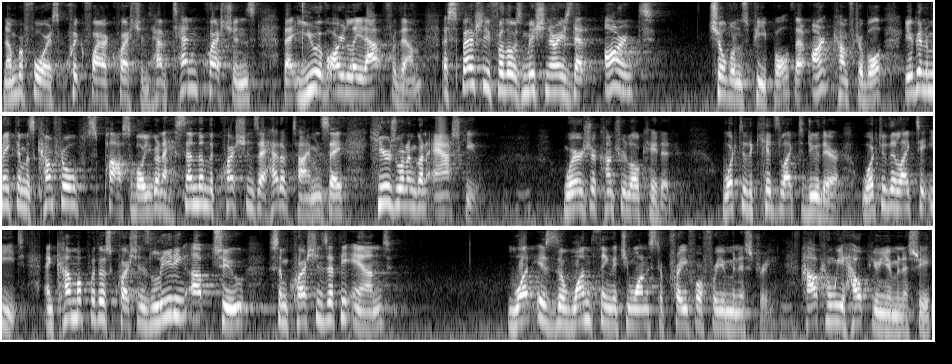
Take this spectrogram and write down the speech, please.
Number four is quick fire questions. Have 10 questions that you have already laid out for them, especially for those missionaries that aren't children's people, that aren't comfortable. You're going to make them as comfortable as possible. You're going to send them the questions ahead of time and say, here's what I'm going to ask you. Mm-hmm. Where's your country located? What do the kids like to do there? What do they like to eat? And come up with those questions leading up to some questions at the end what is the one thing that you want us to pray for for your ministry? How can we help you in your ministry?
